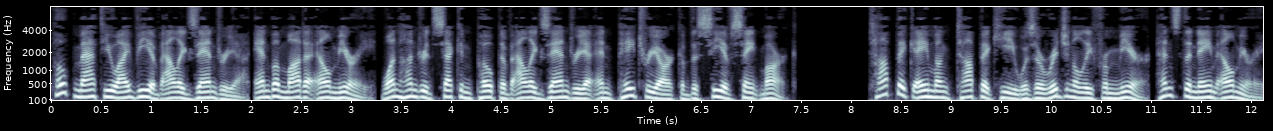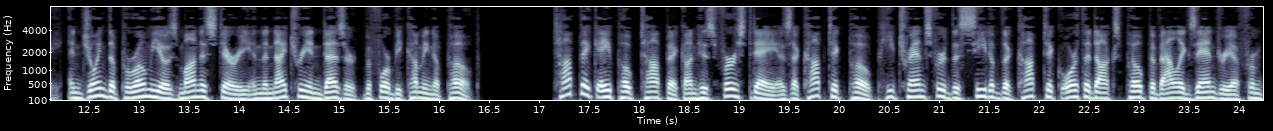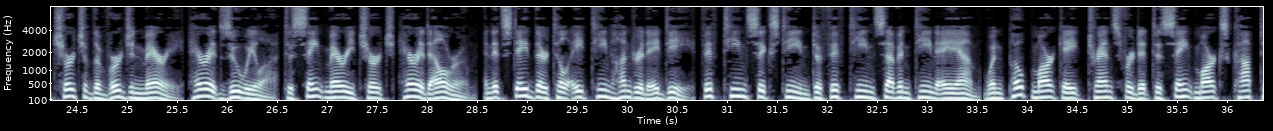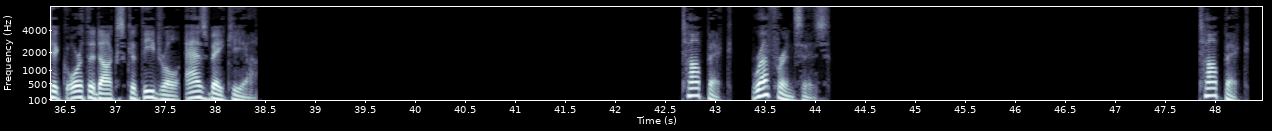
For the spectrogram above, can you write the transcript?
Pope Matthew IV of Alexandria Anba Mata el Miri, 102nd Pope of Alexandria and Patriarch of the See of St. Mark. Topic A monk topic He was originally from Mir, hence the name Elmiri, and joined the Paromios monastery in the Nitrian desert before becoming a pope. Topic a Pope topic On his first day as a Coptic pope he transferred the seat of the Coptic Orthodox Pope of Alexandria from Church of the Virgin Mary to St. Mary Church and it stayed there till 1800 AD 1516 am when Pope Mark VIII transferred it to St. Mark's Coptic Orthodox Cathedral Asbakia. References Topic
